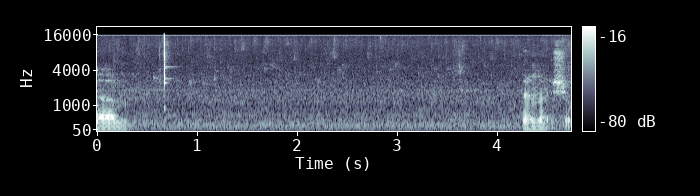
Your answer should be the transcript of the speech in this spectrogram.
Um, but I'm not sure.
